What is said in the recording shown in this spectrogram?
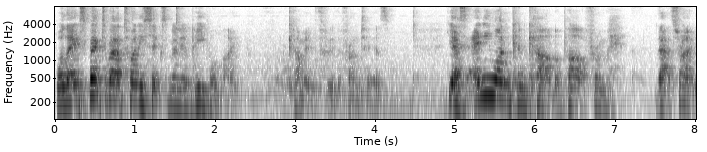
Well, they expect about 26 million people might come in through the frontiers. Yes, anyone can come apart from, that's right.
